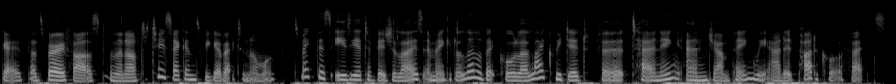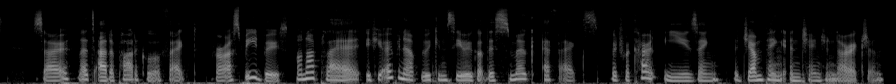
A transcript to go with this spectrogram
Okay, that's very fast. And then after two seconds, we go back to normal. To make this easier to visualize and make it a little bit cooler, like we did for turning and jumping, we added particle effects. So let's add a particle effect for our speed boost. On our player, if you open up, we can see we've got this smoke FX, which we're currently using for jumping and changing direction.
